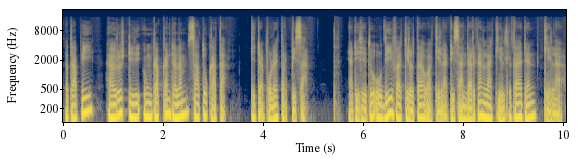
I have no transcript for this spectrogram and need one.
Tetapi harus diungkapkan dalam satu kata. Tidak boleh terpisah. Ya, di situ udhifa kilta wa kila. Disandarkanlah kilta dan kila.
